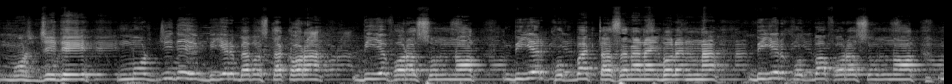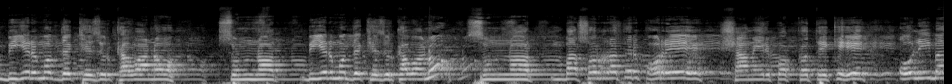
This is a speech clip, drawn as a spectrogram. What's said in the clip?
মসজিদে। মসজিদে বিয়ের ব্যবস্থা করা, বিয়ে পড়া সুন্নত। বিয়ের খুব একটা আছে না নাই বলেন না? বিয়ের খোদবা পড়া সুন্নত, বিয়ের মধ্যে খেজুর খাওয়ানো সুন্নত, বিয়ের মধ্যে খেজুর খাওয়ানো সুন্নত। বাসর রাতের পরে স্বামীর পক্ষ থেকে অলিমা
